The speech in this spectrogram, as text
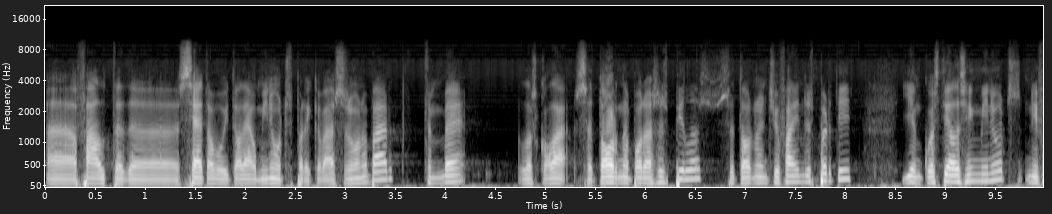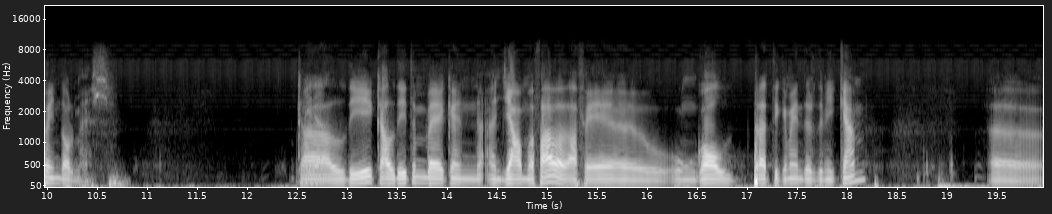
a falta de 7 o 8 o 10 minuts per acabar la segona part també l'escolar se torna a posar les piles se torna a enxufar dins el partit i en qüestió de 5 minuts n'hi feien dos més cal dir, cal dir també que en, en Jaume Fava va fer eh, un gol pràcticament des de mig camp eh,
